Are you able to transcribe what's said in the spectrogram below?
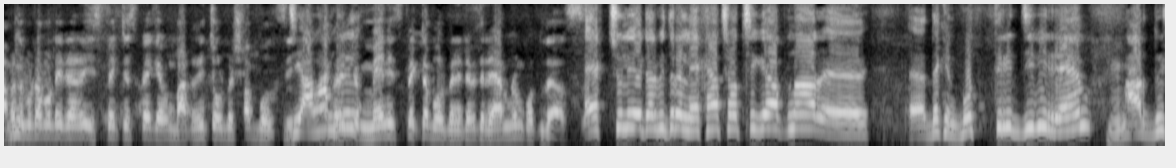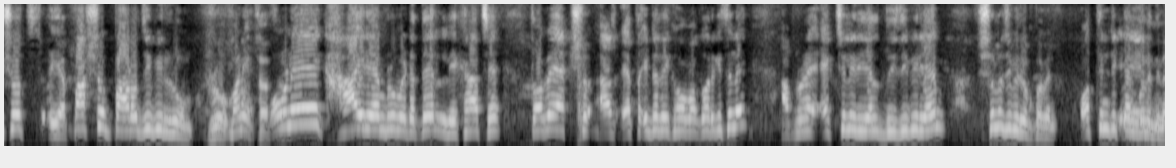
আমরা তো মোটামুটি এটার স্পেক স্পেক এবং ব্যাটারি চলবে সব বলছি। জি, আলহামদুলিল্লাহ। মেন স্পেকটা বলবেন এটার ভিতরে র্যাম রোম কত দেওয়া আছে? অ্যাকচুয়ালি এটার ভিতরে লেখা আছে হচ্ছে গিয়ে আপনার দেখেন বত্রিশ জিবি র্যাম আর দুশো পাঁচশো বারো জিবি রুম মানে আচ্ছা, আচ্ছা। অনেক হাই র্যাম রুম এটাতে লেখা আছে। তবে একশো এটা দেখে অবাক করে কিছু নেই। আপনারা অ্যাকচুয়ালি রিয়েল দুই জিবি র্যাম ষোলো জিবি রুম পাবেন। অথেন্টিক টাইম বলে দিন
